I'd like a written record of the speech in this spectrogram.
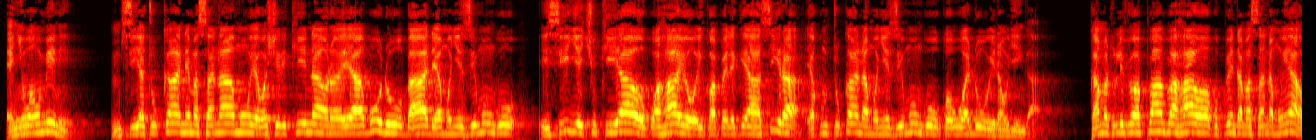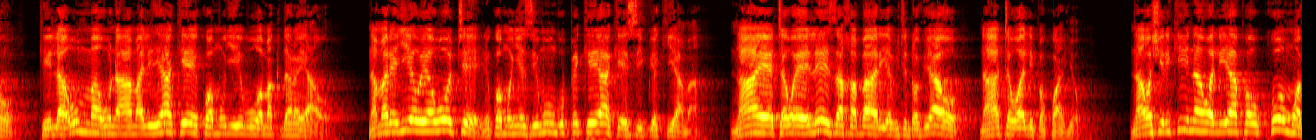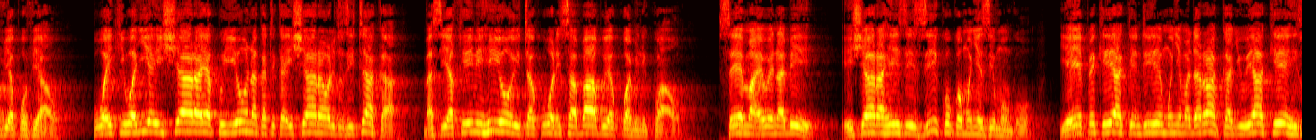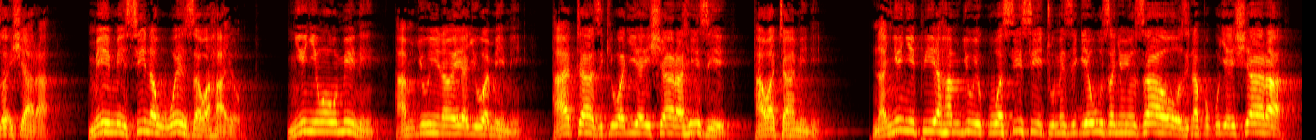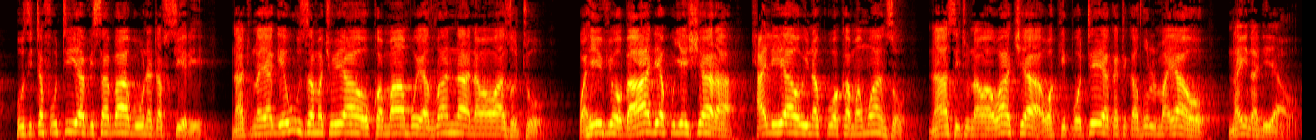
Enyi waumini, msiyatukane masanamu ya washirikina wanayoyaabudu baada ya Mwenyezi Mungu isije chuki yao kwa hayo ikawapelekea hasira ya kumtukana Mwenyezi Mungu kwa uadui na ujinga. Kama tulivyowapamba hawa wa kupenda masanamu yao, kila umma una amali yake kwa mujibu wa makdara yao. Na marejeo ya wote ni kwa Mwenyezi Mungu peke yake siku ya kiyama. Naye atawaeleza habari ya vitendo vyao na atawalipa kwavyo. Na washirikina waliapa ukomo wa viapo vyao. Kuwa ikiwajia ishara ya kuiona katika ishara walizozitaka, basi yakini hiyo itakuwa ni sababu ya kuamini kwao. Sema ewe nabii, ishara hizi ziko kwa Mwenyezi Mungu. Yeye peke yake ndiye mwenye madaraka juu yake hizo ishara. Mimi sina uweza wa hayo. Nyinyi waumini, hamjui na yajua mimi. Hata zikiwajia ishara hizi, hawataamini. Na nyinyi pia hamjui kuwa sisi tumezigeuza nyoyo zao zinapokuja ishara, huzitafutia visababu na tafsiri, na tunayageuza macho yao kwa mambo ya dhana na mawazo tu. Kwa hivyo baada ya kuja ishara, hali yao inakuwa kama mwanzo, nasi tunawawacha wakipotea katika dhulma yao na inadi yao.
